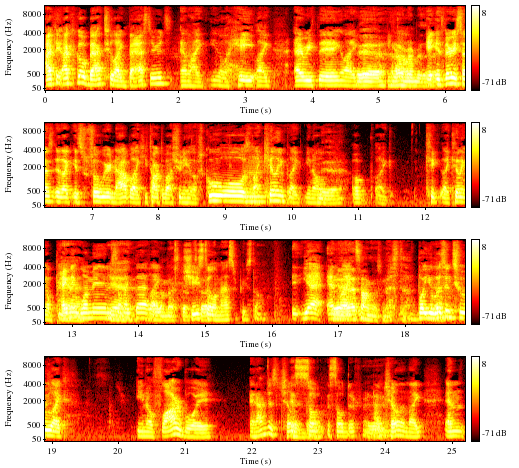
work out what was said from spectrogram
I could I could go back to like bastards and like you know hate like everything like yeah, you I remember that. It, it's very sensitive. Like it's so weird now, but like he talked about shooting up schools and like Mhm. killing like you know yeah, a, like ki- like killing a pregnant Yeah. woman and Yeah. stuff like that. a lot Like of up she's stuff. still a masterpiece though. yeah, and yeah, like that song was messed up. but you Yeah. listen to like you know Flower Boy, and I'm just chilling. It's bro. so it's so different. Yeah. I'm chilling like and.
